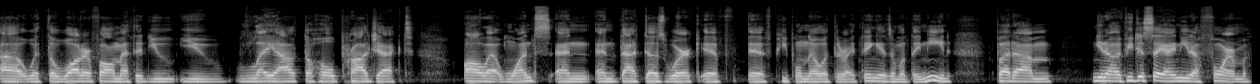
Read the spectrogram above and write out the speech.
Uh, with the waterfall method, you you lay out the whole project all at once, and and that does work if if people know what the right thing is and what they need. But um, you know, if you just say I need a form,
